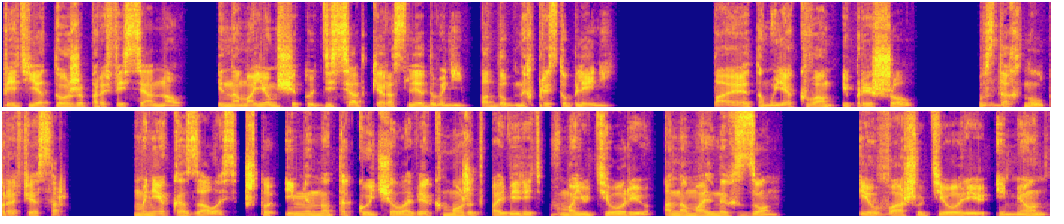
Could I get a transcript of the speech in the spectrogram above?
Ведь я тоже профессионал, и на моем счету десятки расследований подобных преступлений. Поэтому я к вам и пришел, вздохнул профессор. Мне казалось, что именно такой человек может поверить в мою теорию аномальных зон и в вашу теорию имен,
